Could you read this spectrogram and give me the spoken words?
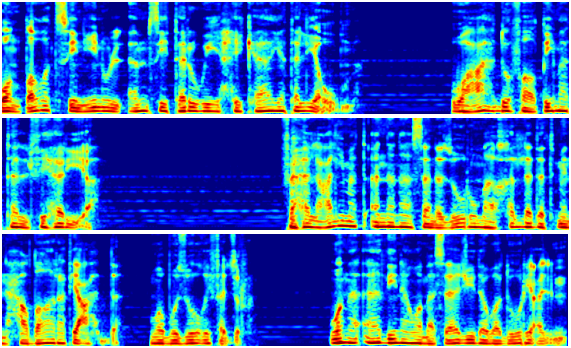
وانطوت سنين الأمس تروي حكاية اليوم. وعهد فاطمة الفهرية. فهل علمت أننا سنزور ما خلدت من حضارة عهد وبزوغ فجر؟ ومآذن ومساجد ودور علم.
